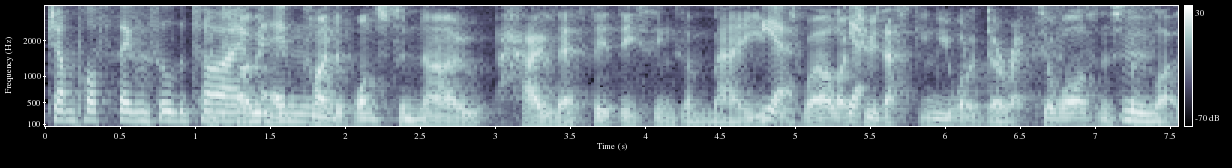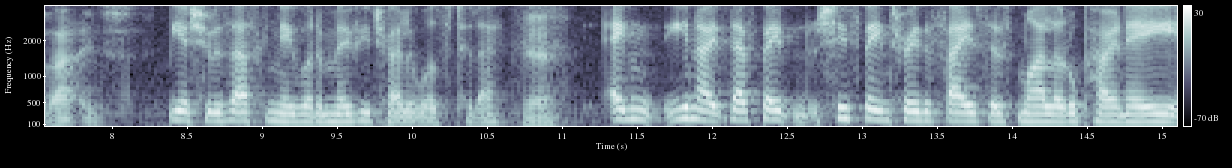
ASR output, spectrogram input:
jump off things all the And time. Chloe And, kind of wants to know how th- these things are made Yeah, as well. Like yeah. Mm. she was asking me what a director was and stuff like that. It's yeah, she was asking me what a movie trailer was today. yeah, and you know they've been she's been through the phase of my little pony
